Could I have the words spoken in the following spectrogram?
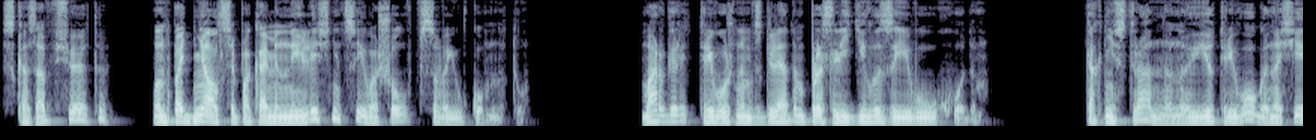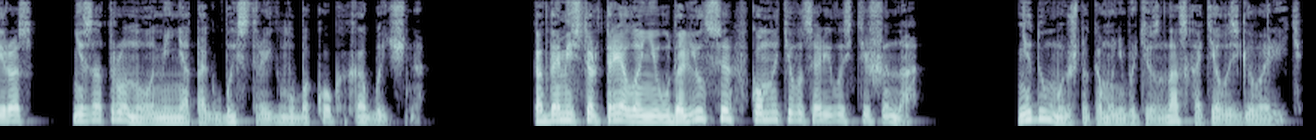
Сказав все это, он поднялся по каменной лестнице и вошел в свою комнату. Маргарет тревожным взглядом проследила за его уходом. Как ни странно, но ее тревога на сей раз не затронула меня так быстро и глубоко, как обычно. Когда мистер Треллани удалился, в комнате воцарилась тишина. Не думаю, что кому-нибудь из нас хотелось говорить.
